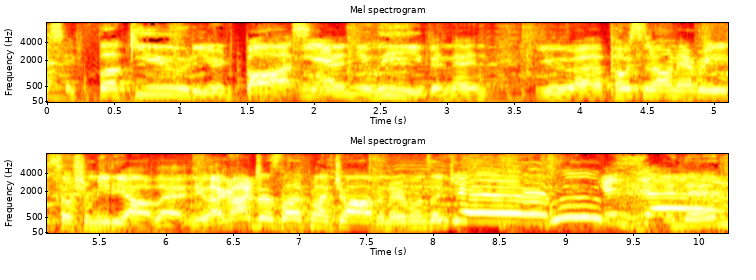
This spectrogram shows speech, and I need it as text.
complicate ya, simple You wanna say fuck you to your boss, Yeah. and then you leave, and then you uh, post it on every social media outlet, and you're like, I just left my job, and everyone's like, yeah, woo! Good job. And then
